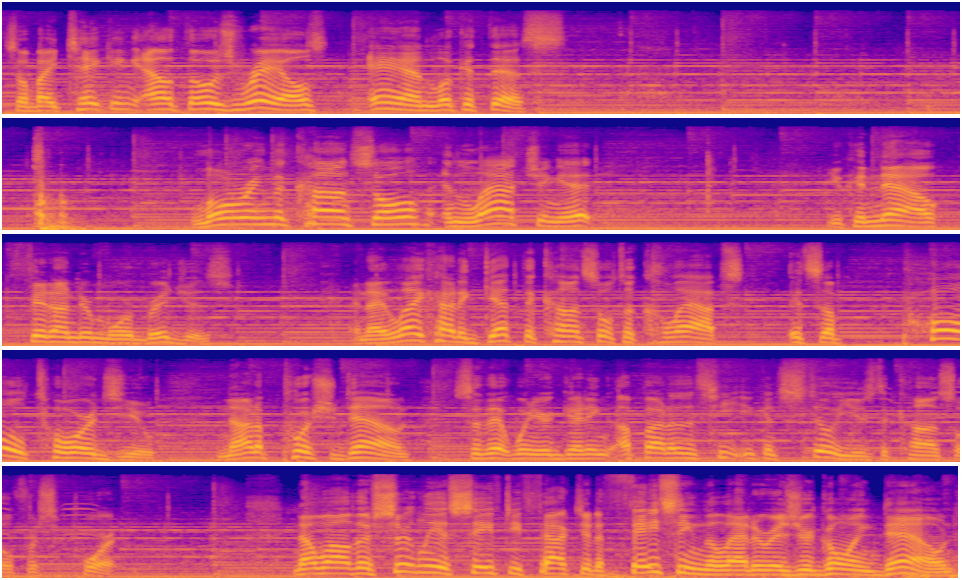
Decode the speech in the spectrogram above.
So by taking out those rails, and look at this, lowering the console and latching it, you can now fit under more bridges. And I like how to get the console to collapse, it's a pull towards you, not a push down, so that when you're getting up out of the seat, you can still use the console for support. Now, while there's certainly a safety factor to facing the ladder as you're going down,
